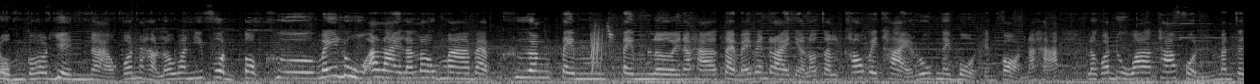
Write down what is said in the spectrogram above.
ลมก็เย็นหนาวก็หนาวแล้ววันนี้ฝนตกคือไม่รู้อะไรแล้วเรามาแบบเครื่องเต็มเต็มเลยนะคะ แต่ไม่เป็นไรเดี๋ยวเราจะเข้าไปถ่ายรูปในโบสถ์กันก่อนนะคะ แล้วก็ดูว่าถ้าฝนมันจะ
